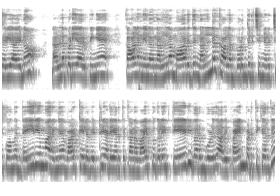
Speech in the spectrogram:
சரியாயிடும். நல்லபடியாக இருப்பீங்க. காலநிலை நல்லா மாறுது நல்ல காலம் பிறந்துருச்சுன்னு நினச்சிக்கோங்க. தைரியமாக இருங்க. வாழ்க்கையில் வெற்றி அடையிறதுக்கான வாய்ப்புகளை தேடி வரும்பொழுது அதை பயன்படுத்திக்கிறது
